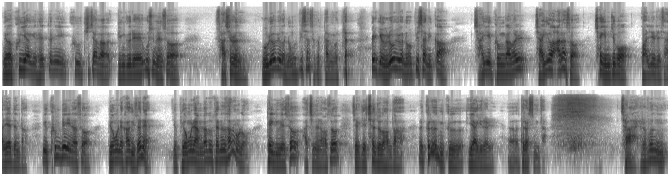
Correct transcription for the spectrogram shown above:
내가 그 이야기를 했더니 그 기자가 빙그레 웃으면서 사실은 의료비가 너무 비싸서 그렇다는 겁니다. 그렇게 의료비가 너무 비싸니까 자기 건강을 자기가 알아서 책임지고 관리를 잘해야 된다. 큰 병이 나서 병원에 가기 전에 병원에 안 가도 되는 사람으로 되기 위해서 아침에 나가서 저렇게 체조도 한다. 그런 그 이야기를 어, 들었습니다. 자, 여러분,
